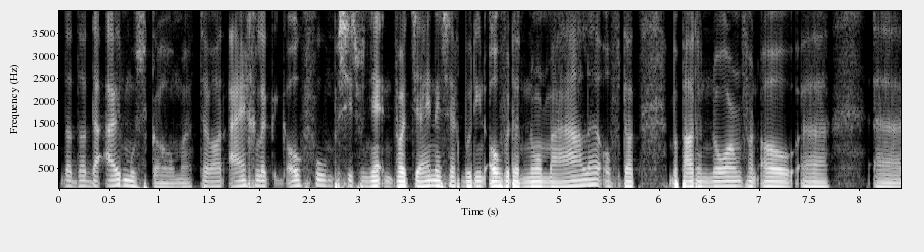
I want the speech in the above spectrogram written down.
dat dat eruit moest komen. Terwijl eigenlijk ik ook voel, precies wat jij, wat jij net zegt, Boedien, over dat normale. Of dat bepaalde norm van, oh, uh, uh,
